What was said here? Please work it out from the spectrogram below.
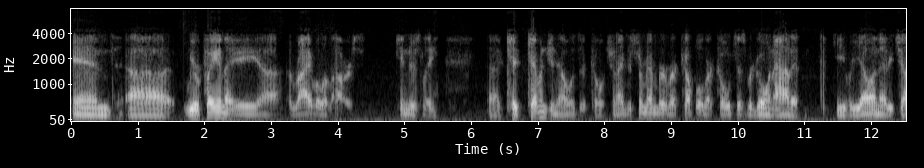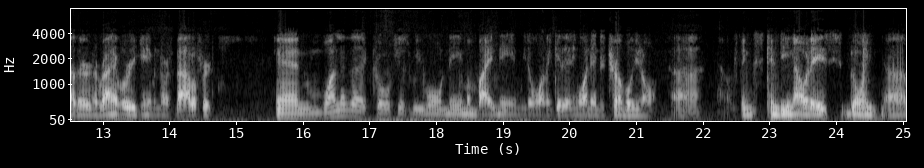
And uh, we were playing a, uh, a rival of ours, Kindersley. Uh, Ke- Kevin Janelle was their coach, and I just remember a couple of our coaches were going at it. He were yelling at each other in a rivalry game in North Battleford. And one of the coaches, we won't name him by name. We don't want to get anyone into trouble, you know. Uh, things can be nowadays going uh,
